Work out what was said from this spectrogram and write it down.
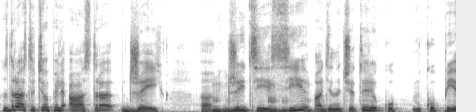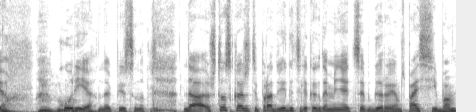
Здравствуйте, Opel Astra J. А, GTC 1.4 куп- купе. Куре написано. Да, что скажете про двигатели, когда менять цепь ГРМ? Спасибо.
